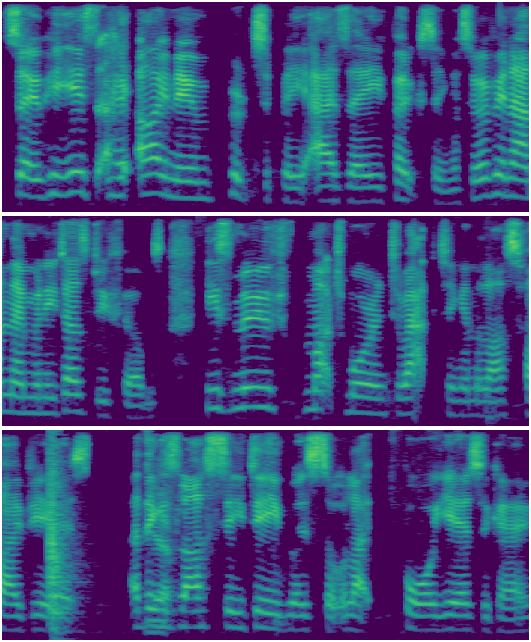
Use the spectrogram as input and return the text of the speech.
So he is. I- I knew him principally as a folk singer. So every now and then, when he does do films, he's moved much more into acting in the last five years. I think Yeah. his last CD was sort of like four years ago.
